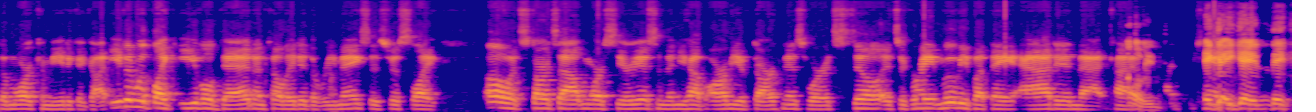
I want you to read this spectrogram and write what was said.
the more comedic it got. Even with like Evil Dead until they did the remakes, it's just like, oh, it starts out more serious, and then you have Army of Darkness, where it's still it's a great movie, but they add in that kind oh, of. It, it, it, they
